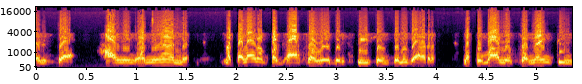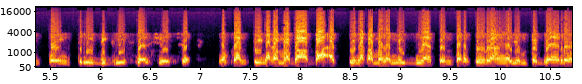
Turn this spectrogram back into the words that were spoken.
dahil sa hanging amihan. Natala ng pag-asa weather station sa lugar na pumalo sa 19.3 degrees Celsius na sa pinakamababa at pinakamalamig na temperatura ngayong Pebrero.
